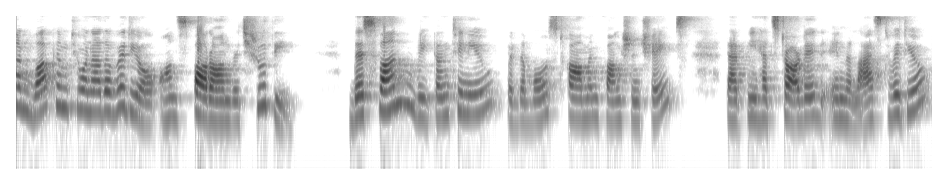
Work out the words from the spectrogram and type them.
and welcome to another video on Spot On with Shruti. This one we continue with the most common function shapes that we had started in the last video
